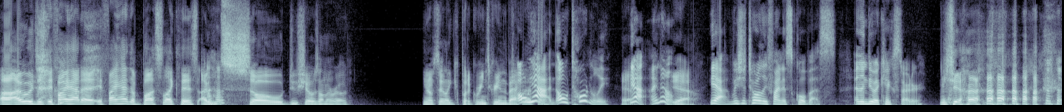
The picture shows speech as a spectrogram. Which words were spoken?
I would just if I had a if I had a bus like this, I Uh-huh. would so do shows on the road. You know what I'm saying? Like you put a green screen in the back. Oh yeah. thing. Oh totally. Yeah. Yeah, I know. Yeah. Yeah, we should totally find a school bus and then do a Kickstarter. Yeah.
